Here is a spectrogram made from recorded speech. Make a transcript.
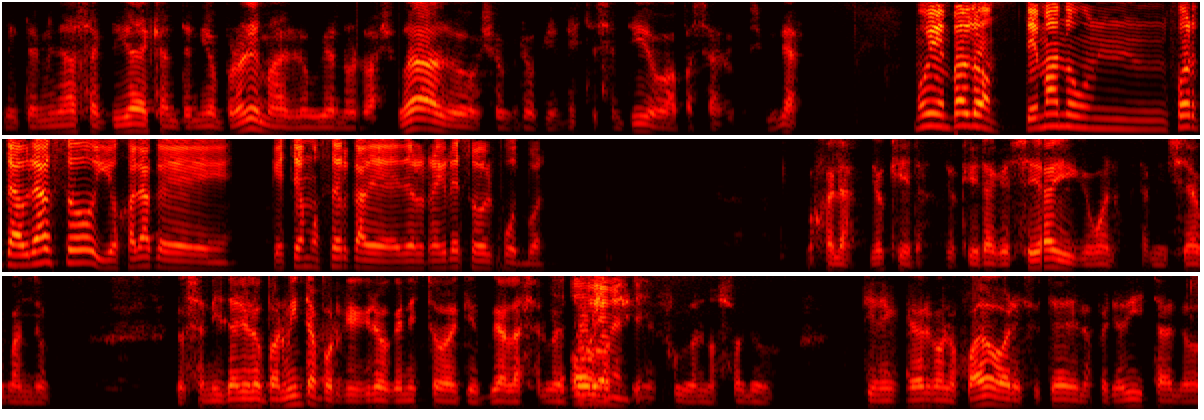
determinadas actividades que han tenido problemas, el gobierno lo ha ayudado, yo creo que en este sentido va a pasar algo similar. Muy bien, Pablo, te mando un fuerte abrazo y ojalá que, estemos cerca del regreso del fútbol. Ojalá, Dios quiera, Dios quiera que sea y que bueno, también sea cuando los sanitarios lo permita, porque creo que en esto hay que cuidar la salud de todos. Obviamente. Y el fútbol no solo tiene que ver con los jugadores, ustedes, los periodistas, los,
